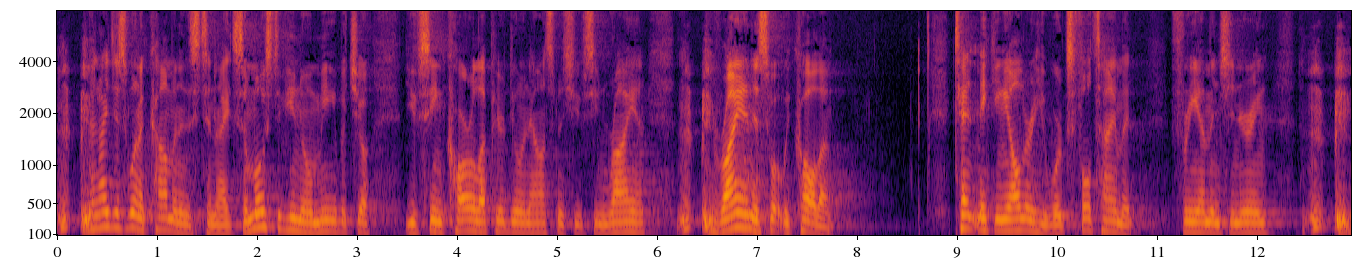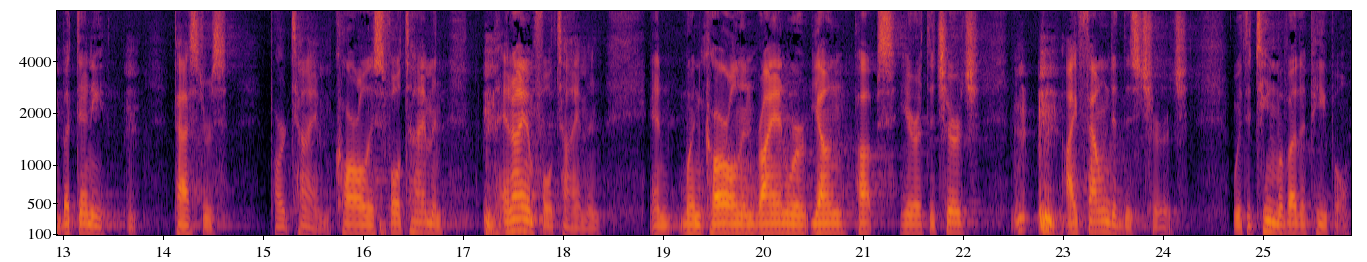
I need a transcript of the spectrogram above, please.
and I just want to comment on this tonight. So, most of you know me, but you have seen Carl up here do announcements. You've seen Ryan. Ryan is what we call a tent making elder. He works full time at 3M Engineering, but then he pastors part time. Carl is full time, and, and I am full time. And, and when Carl and Ryan were young pups here at the church, I founded this church with a team of other people.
